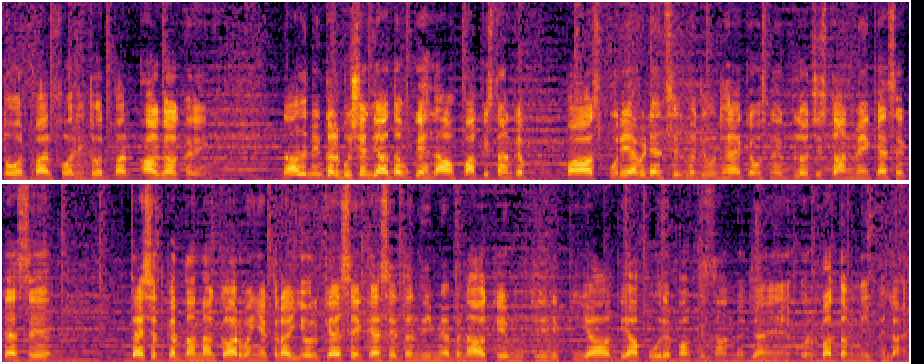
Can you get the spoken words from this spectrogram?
तौर पर फौरी तौर पर आगाह करेंगे नाजरीन कलभूषण यादव के खिलाफ पाकिस्तान के पास पूरे एविडेंसेस मौजूद हैं कि उसने बलोचिस्तान में कैसे कैसे दहशत गर्दाना कार्रवाइयाँ कराई और कैसे कैसे तंजीमें बना के मुतहद किया कि आप पूरे पाकिस्तान में जाएँ और बदमनी फैलाएँ।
